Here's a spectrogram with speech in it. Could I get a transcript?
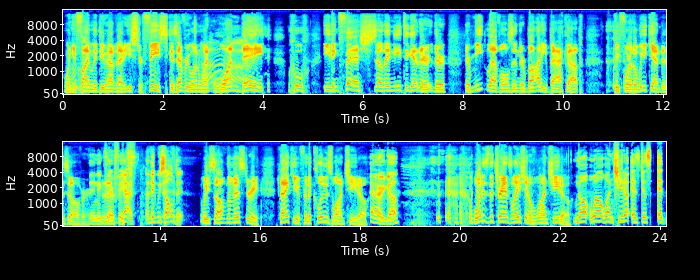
when you hmm. finally do have that Easter feast because everyone went one ah. day eating fish, so they need to get their their their meat levels in their body back up before the weekend is over. They nick their face. Yeah, I I think we solved it. We solved the mystery. Thank you for the clues, Juan Cheeto. There we go. what is the translation of Juan Cheeto? No, well, Juan Cheeto is just it.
